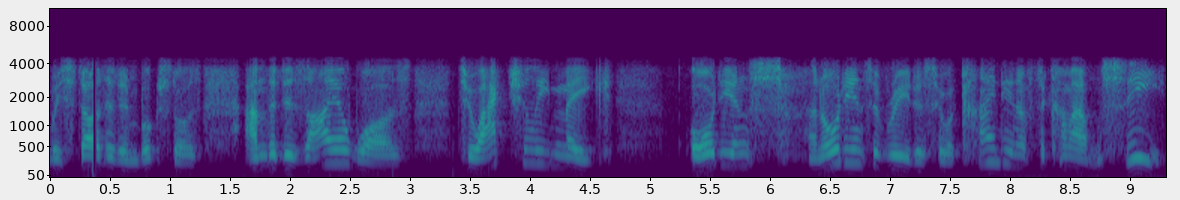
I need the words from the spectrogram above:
we started in bookstores, and the desire was to actually make audience an audience of readers who are kind enough to come out and see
